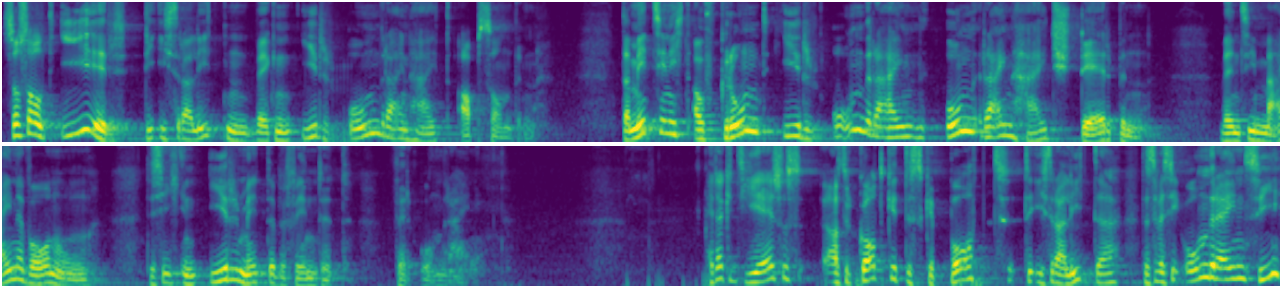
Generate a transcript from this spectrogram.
So sollt ihr die Israeliten wegen ihrer Unreinheit absondern, damit sie nicht aufgrund ihrer Unrein Unreinheit sterben, wenn sie meine Wohnung, die sich in ihrer Mitte befindet, verunreinigen. Hey, da gibt Jesus, also Gott gibt das Gebot den Israeliten, dass wenn sie unrein sind,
